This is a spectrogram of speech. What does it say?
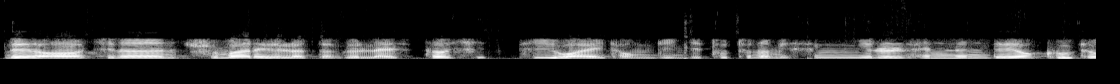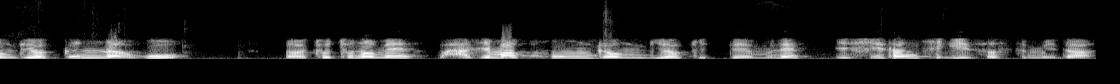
네, 어, 지난 주말에 열렸던 그 레스터 시티와의 경기 이제 토트넘이 승리를 했는데요. 그 경기가 끝나고 어, 토트넘의 마지막 홈 경기였기 때문에 시상식이 있었습니다.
